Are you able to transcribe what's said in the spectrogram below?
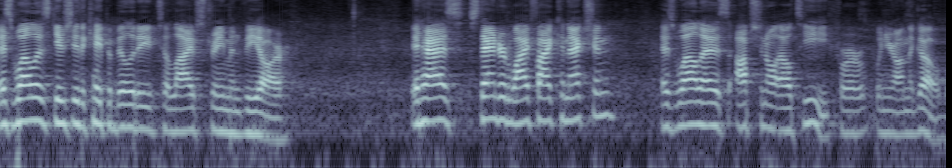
as well as gives you the capability to live stream in VR. It has standard Wi-Fi connection, as well as optional LTE for when you're on the go.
